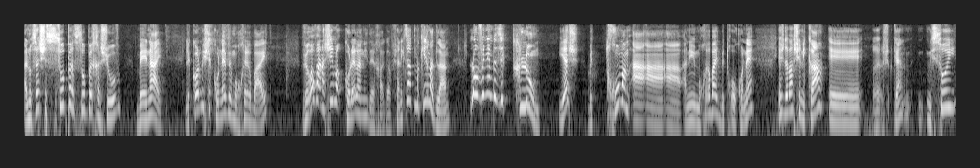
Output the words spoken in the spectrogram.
על נושא שסופר סופר חשוב בעיניי לכל מי שקונה ומוכר בית, ורוב האנשים, לא, כולל אני דרך אגב, שאני קצת מכיר נדל"ן, לא מבינים בזה כלום. יש בתחום, ה- ה- ה- ה- אני מוכר בית בת- או קונה, יש דבר שנקרא, אה, רש- כן, מיסוי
